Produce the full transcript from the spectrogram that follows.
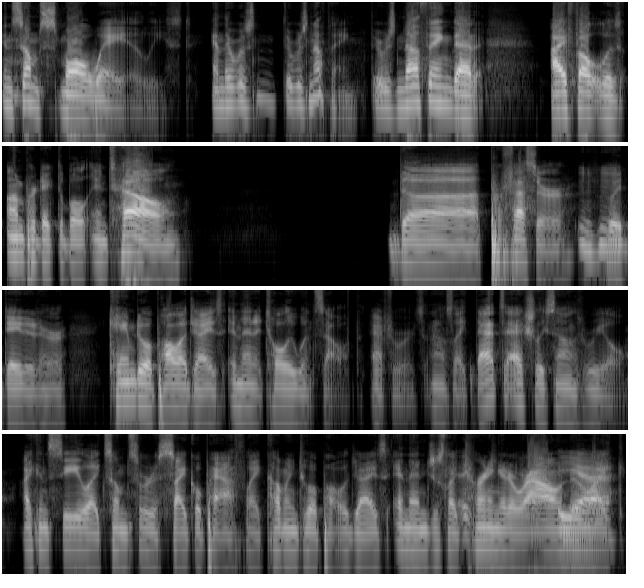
in some small way at least. And there was there was nothing. There was nothing that I felt was unpredictable until the professor Mhm. who had dated her came to apologize and then it totally went south afterwards. And I was like, that actually sounds real. I can see like some sort of psychopath like coming to apologize and then just like turning it around yeah. and like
